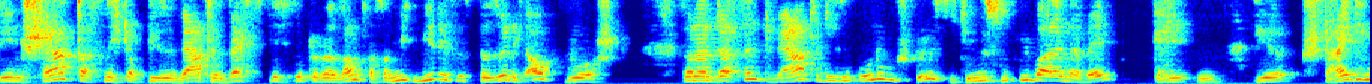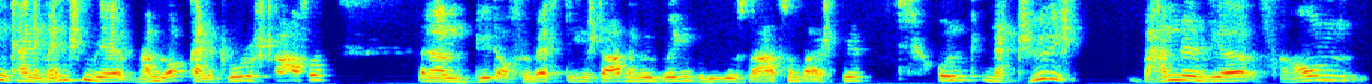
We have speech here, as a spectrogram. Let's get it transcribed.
den schert das nicht, ob diese Werte westlich sind oder sonst was. Und mir ist es persönlich auch wurscht sondern das sind Werte, die sind unumstößlich, die müssen überall in der Welt gelten. Wir steidigen keine Menschen, wir haben überhaupt keine Todesstrafe. Ähm, gilt auch für westliche Staaten im Übrigen, für die USA zum Beispiel. Und natürlich behandeln wir Frauen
